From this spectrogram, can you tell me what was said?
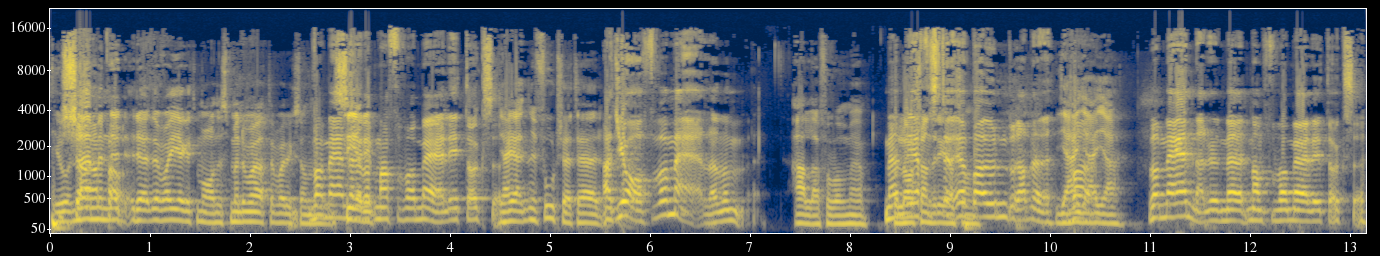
Jo, köra nej, men på. det, det var eget manus men det var att det var liksom... Vad menar serie- du att man får vara med lite också? Ja, ja, nu fortsätter jag här. Att jag får vara med eller? Alla får vara med. Men Lars jag, förstår, jag bara undrar nu. Ja, ja, ja. Vad menar du med man får vara med lite också?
